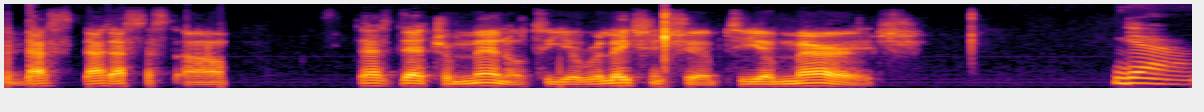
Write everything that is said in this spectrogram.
That's that's that's um that's detrimental to your relationship, to your marriage. Yeah,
